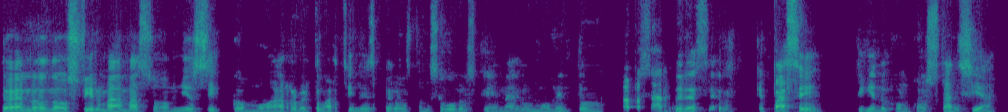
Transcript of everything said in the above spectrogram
Todavía no nos firma Amazon Music como a Roberto Martínez, pero estamos seguros que en algún momento va a pasar. Podría ser que pase, siguiendo con constancia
